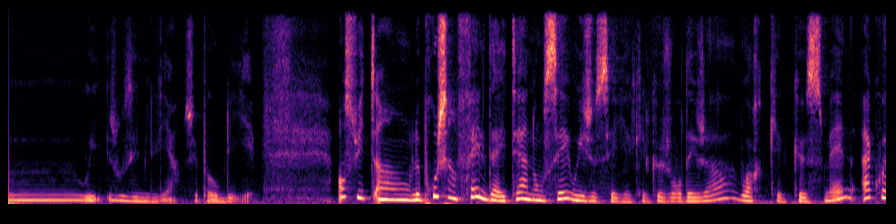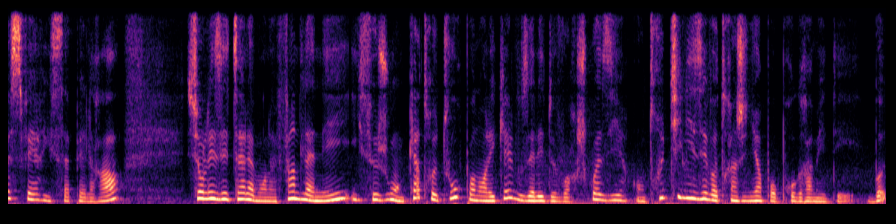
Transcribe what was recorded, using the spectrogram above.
oui, je vous ai mis le lien, j'ai pas oublié. Ensuite, le prochain Feld a été annoncé, oui je sais, il y a quelques jours déjà, voire quelques semaines. Aquasphère, il s'appellera. Sur les étals avant la fin de l'année, il se joue en quatre tours pendant lesquels vous allez devoir choisir entre utiliser votre ingénieur pour programmer des bots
